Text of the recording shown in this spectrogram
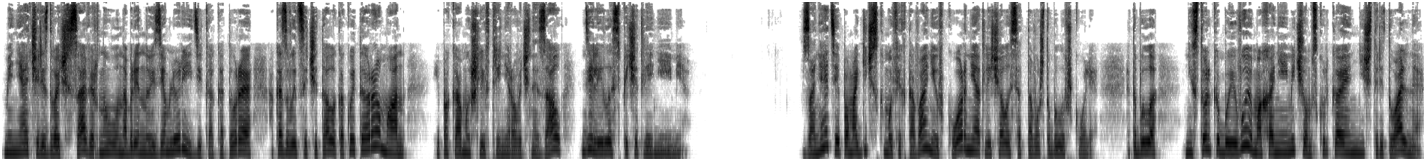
Меня через два часа вернула на бренную землю Ридика, которая, оказывается, читала какой-то роман, и пока мы шли в тренировочный зал, делилась впечатлениями. Занятие по магическому фехтованию в корне отличалось от того, что было в школе. Это было не столько боевое махание мечом, сколько нечто ритуальное,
